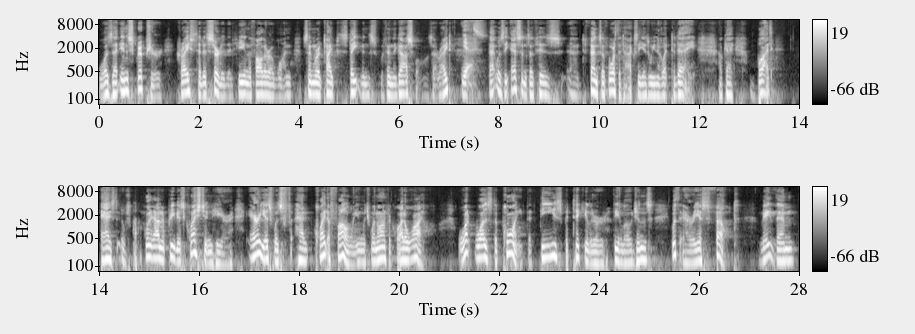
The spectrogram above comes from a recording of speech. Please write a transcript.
was that in Scripture Christ had asserted that he and the Father are one, similar type statements within the gospel. Is that right? Yes. That was the essence of his uh, defense of orthodoxy as we know it today. Okay. But as pointed out in a previous question here, Arius was, had quite a following which went on for quite a while. What was the point that these particular theologians with Arius felt made them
